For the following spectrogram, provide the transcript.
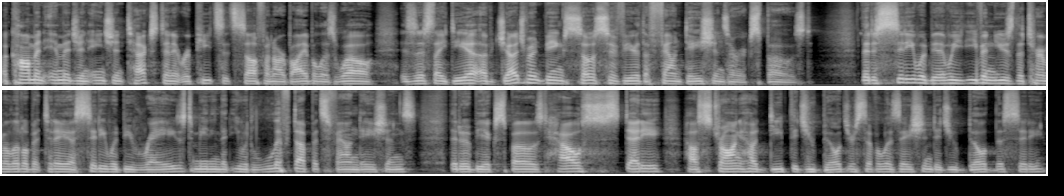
A common image in ancient text, and it repeats itself in our Bible as well, is this idea of judgment being so severe the foundations are exposed that a city would be, we even use the term a little bit today, a city would be razed, meaning that you would lift up its foundations, that it would be exposed. How steady, how strong, how deep did you build your civilization? Did you build this city?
